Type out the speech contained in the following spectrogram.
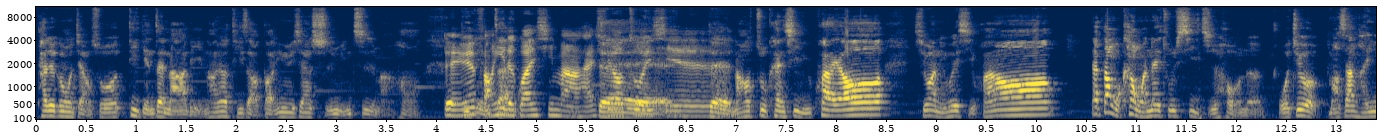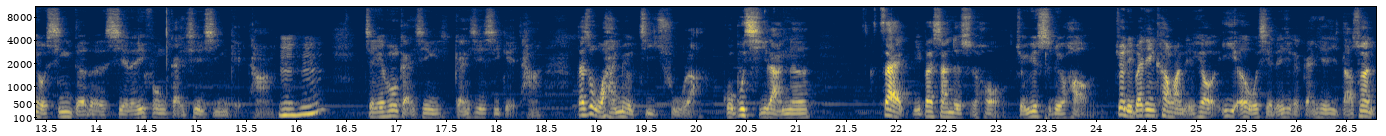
他就跟我讲说地点在哪里，然后要提早到，因为现在实名制嘛，哈。对，因为防疫的关系嘛，还是要做一些对，然后祝看戏愉快哦，希望你会喜欢哦。那当我看完那出戏之后呢，我就马上很有心得的写了一封感谢信给他，嗯哼，写了一封感谢感谢信给他，但是我还没有寄出啦。果不其然呢，在礼拜三的时候，九月十六号，就礼拜天看完了以后，一二我写了一个感谢信，打算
